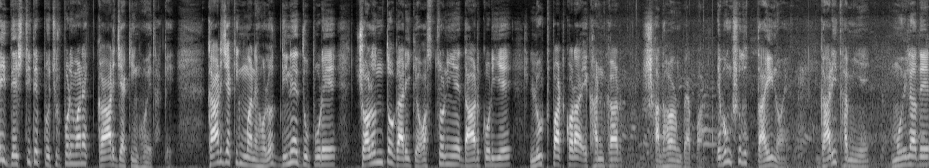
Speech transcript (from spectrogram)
এই দেশটিতে প্রচুর পরিমাণে কার জ্যাকিং হয়ে থাকে। কার জ্যাকিং মানে হলো দিনে দুপুরে চলন্ত গাড়িকে অস্ত্র নিয়ে দাঁড় করিয়ে লুটপাট করা এখানকার সাধারণ ব্যাপার। এবং শুধু তাই নয়, গাড়ি থামিয়ে মহিলাদের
